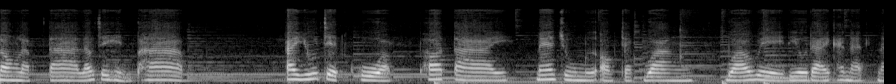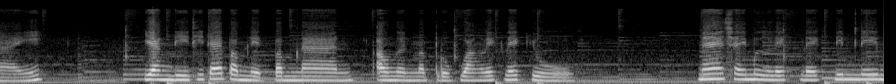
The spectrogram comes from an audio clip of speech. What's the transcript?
ลองหลับตาแล้วจะเห็นภาพ อายุเจ็ดขวบ พ่อตาย แม่จูงมือออกจากวัง ว้าเวเดียวดายขนาดไหน ยังดีที่ได้บำเหน็จบำนาญเอาเงินมาปลูกวังเล็กๆอยู่ แม่ใช้มือเล็กๆ นิ่ม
